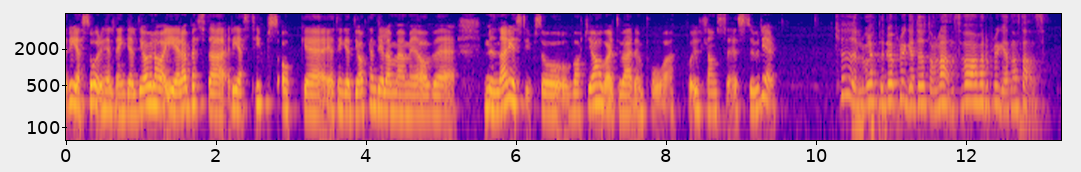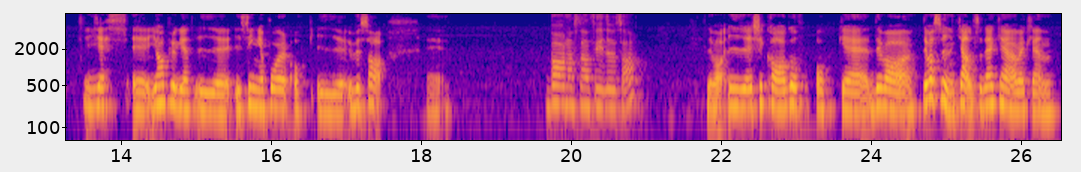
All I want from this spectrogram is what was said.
resor helt enkelt. Jag vill ha era bästa restips och eh, jag tänker att jag kan dela med mig av eh, mina restips och vart jag har varit i världen på, på utlandsstudier. Kul! Berätta, du har pluggat utomlands. Var har du pluggat någonstans? Yes, eh, jag har pluggat i, i Singapore och i USA. Var någonstans i USA? Det var i Chicago och eh, det var, det var svinkallt så där kan jag verkligen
